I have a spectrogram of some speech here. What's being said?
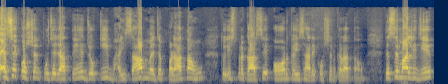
ऐसे क्वेश्चन पूछे जाते हैं जो कि भाई साहब, मैं जब पढ़ाता हूँ तो इस प्रकार से और कई सारे क्वेश्चन कराता हूँ। जैसे मान लीजिए,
